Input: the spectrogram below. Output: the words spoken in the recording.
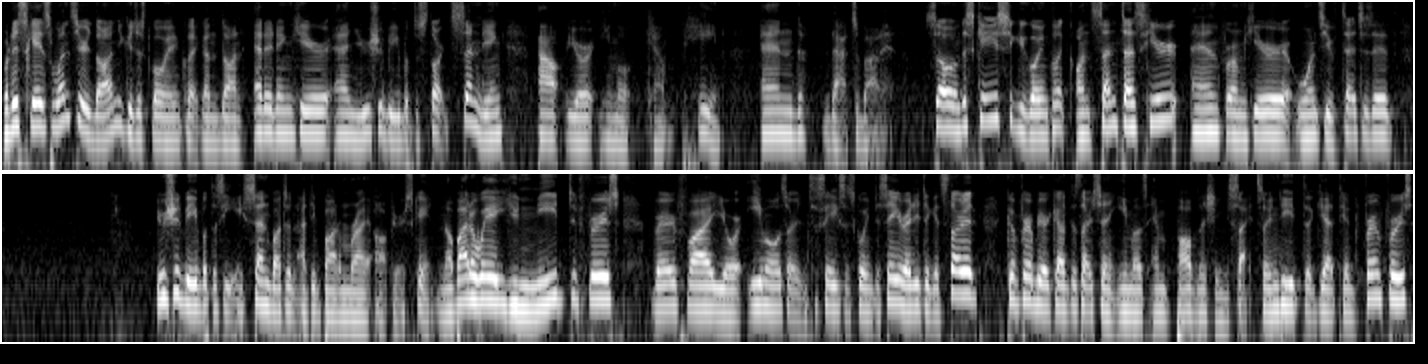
But in this case, once you're done, you can just go ahead and click on done editing here and you should be able to start sending out your email campaign. And that's about it. So in this case, you can go and click on send test here and from here, once you've tested it, you should be able to see a send button at the bottom right of your screen. Now, by the way, you need to first verify your emails, or in this case, it's going to say ready to get started. Confirm your account to start sending emails and publishing sites. So you need to get confirmed first.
